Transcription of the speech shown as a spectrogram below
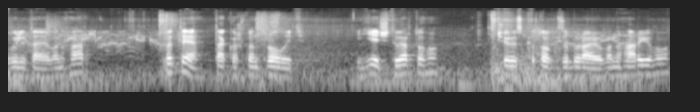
вилітає в ангар. ПТ також контролить Е4. Через каток забираю в ангар його.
